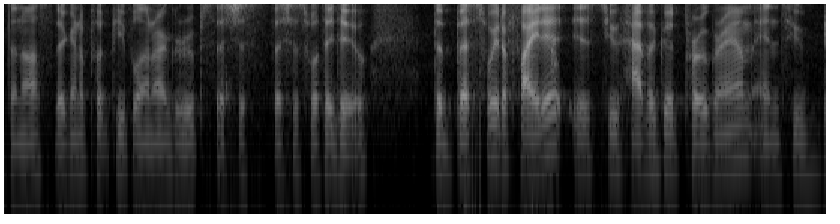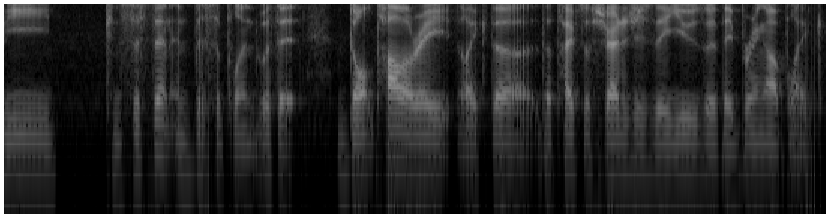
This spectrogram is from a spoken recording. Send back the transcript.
than us. They're gonna put people in our groups. That's just that's just what they do. The best way to fight it is to have a good program and to be consistent and disciplined with it. Don't tolerate like the the types of strategies they use or they bring up like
